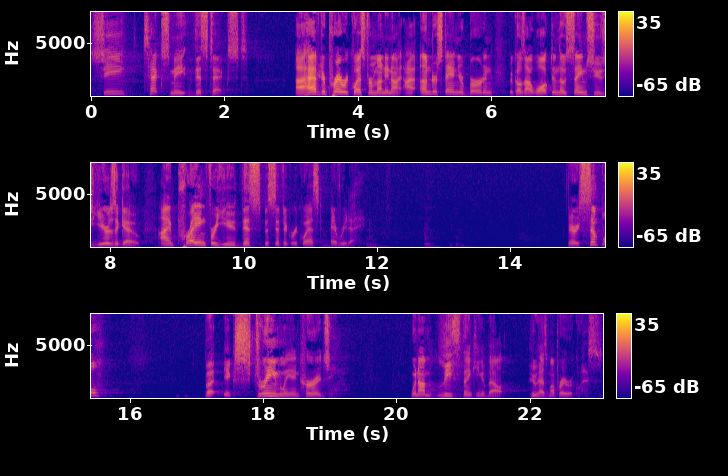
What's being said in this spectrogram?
She texts me this text. I have your prayer request for Monday night. I understand your burden because I walked in those same shoes years ago. I am praying for you this specific request every day. Very simple, but extremely encouraging when I'm least thinking about who has my prayer request.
